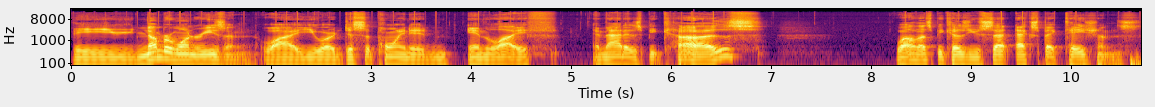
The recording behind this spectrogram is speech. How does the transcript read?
the number one reason why you are disappointed in life, and that is because well, that's because you set expectations.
